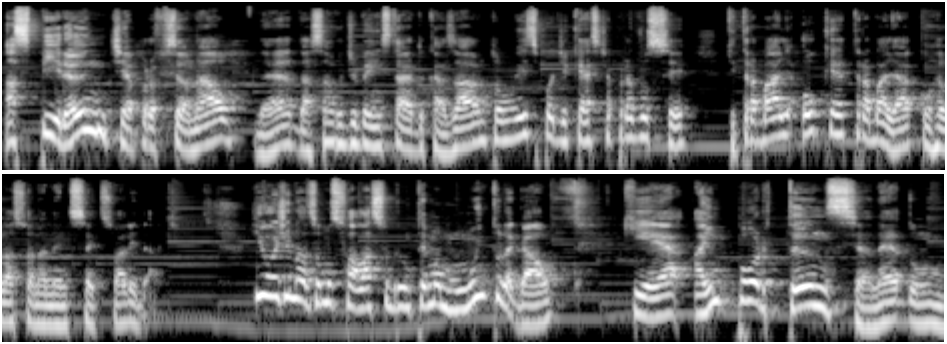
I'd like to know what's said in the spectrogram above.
aspirante a profissional né, da saúde e bem-estar do casal. Então, esse podcast é para você que trabalha ou quer trabalhar com relacionamento e sexualidade. E hoje nós vamos falar sobre um tema muito legal, que é a importância né, de, um,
